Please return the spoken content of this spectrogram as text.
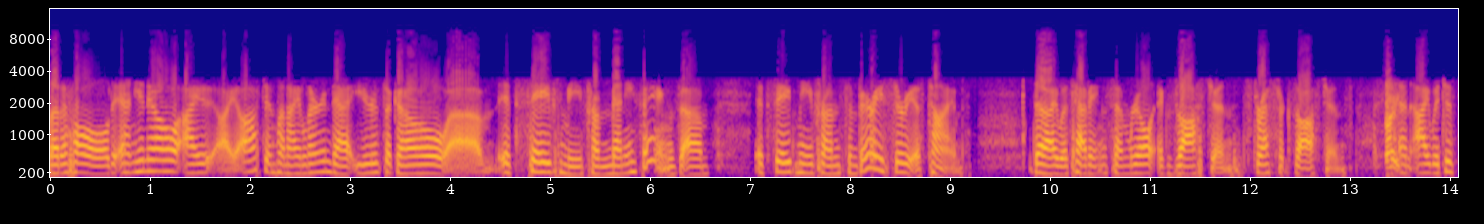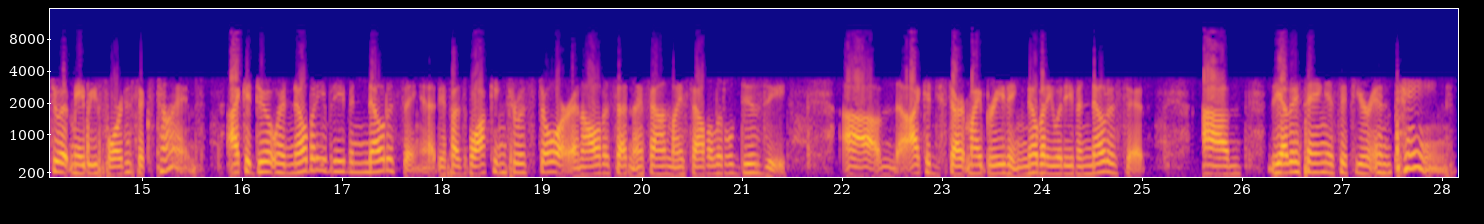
let it hold. And you know, I, I often, when I learned that years ago, um, it saved me from many things. Um, it saved me from some very serious times that I was having some real exhaustion, stress exhaustions. Right. And I would just do it maybe four to six times. I could do it when nobody would even noticing it. If I was walking through a store and all of a sudden I found myself a little dizzy, um, I could start my breathing. Nobody would even notice it. Um, the other thing is if you're in pain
